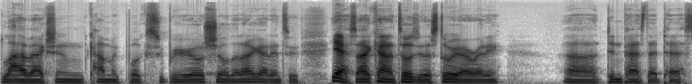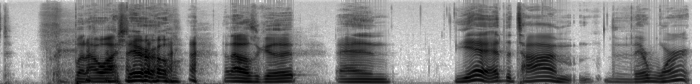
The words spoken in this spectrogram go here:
live action comic book superhero show that I got into. Yes, I kind of told you that story already. Uh, didn't pass that test, but I watched Arrow, and that was good. And yeah, at the time there weren't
